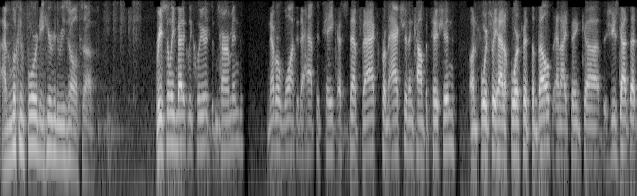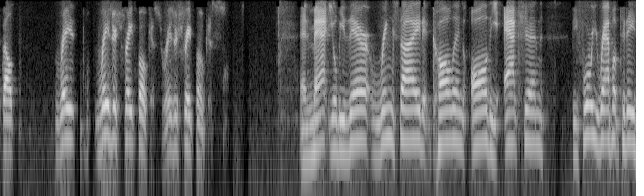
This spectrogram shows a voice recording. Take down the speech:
I'm looking forward to hearing the results of. Recently medically cleared, determined, never wanted to have to take a step back from action and competition. Unfortunately, had to forfeit the belt, and I think uh, she's got that belt razor, razor straight focus, razor straight focus. And Matt, you'll be there ringside calling all the action. Before we wrap up today's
